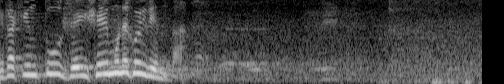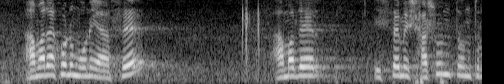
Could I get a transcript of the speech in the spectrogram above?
এটা কিন্তু যেই সেই মনে করিলেন না। আমার এখন মনে আছে, আমাদের ইসলামী শাসনতন্ত্র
